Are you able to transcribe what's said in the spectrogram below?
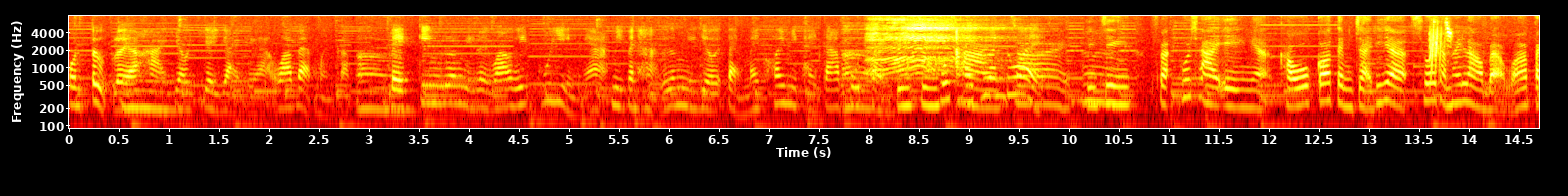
บนตึกเลยอะค่ะยาวใหญ่ ๆ เลยอะว่าแบบเหมือน กับอ่าเบกกิ้งเรื่องนี้เลยว่าเฮ้ยผู้หญิงเนี่ยมีปัญหาเรื่องนี้เยอะ แต่ไม่ค่อยมีใครกล้าพูดกันจริงๆผู้ชาอายยเพื่อนด้วยใช่อืจมริงๆแฟนผู้ชายเองเนี่ยเขาก็เต็มใจที่จะช่วยทำให้เราแบบว่าไป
